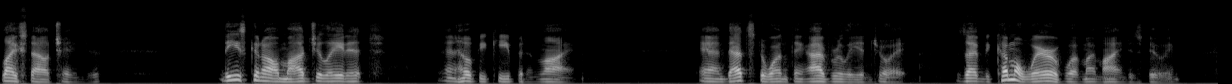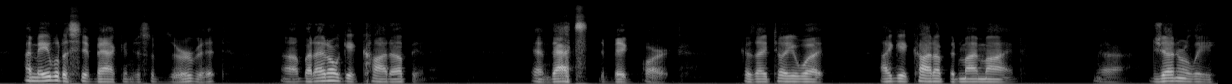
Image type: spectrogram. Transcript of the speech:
lifestyle changes, these can all modulate it and help you keep it in line. And that's the one thing I've really enjoyed as I've become aware of what my mind is doing, I'm able to sit back and just observe it, uh, but I don't get caught up in it. And that's the big part. Because I tell you what, I get caught up in my mind. Uh, generally,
